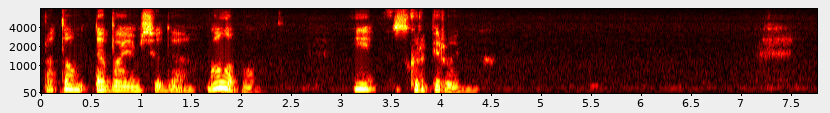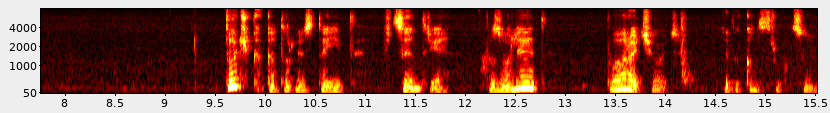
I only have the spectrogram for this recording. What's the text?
Потом добавим сюда голову и сгруппируем их. Точка, которая стоит в центре, позволяет поворачивать эту конструкцию.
